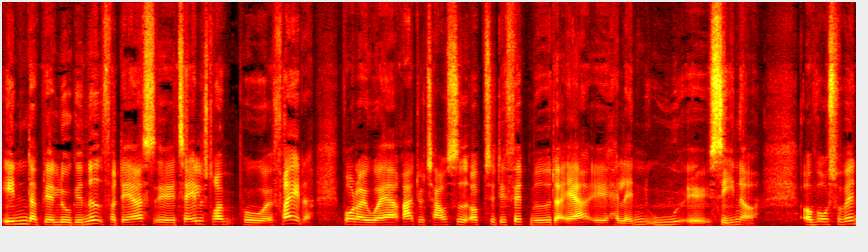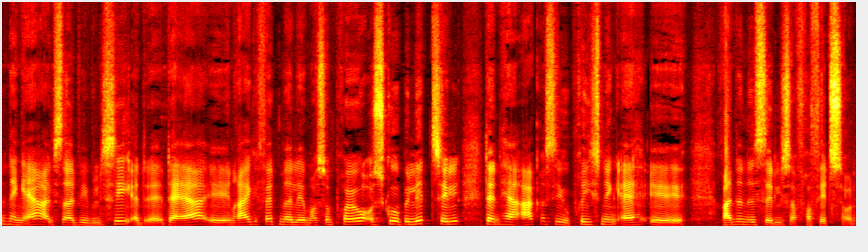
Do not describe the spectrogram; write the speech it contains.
inden der bliver lukket ned for deres øh, talestrøm på øh, fredag, hvor der jo er radiotavshed op til det Fed-møde, der er øh, halvanden uge øh, senere. Og vores forventning er altså, at vi vil se, at øh, der er øh, en række Fed-medlemmer, som prøver at skubbe lidt til den her aggressive prisning af øh, rentenedsættelser fra Feds hånd.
